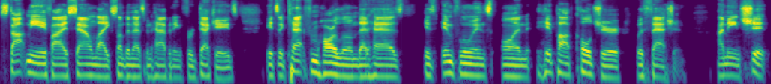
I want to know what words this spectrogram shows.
Stop me if I sound like something that's been happening for decades. It's a cat from Harlem that has his influence on hip hop culture with fashion. I mean, shit.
